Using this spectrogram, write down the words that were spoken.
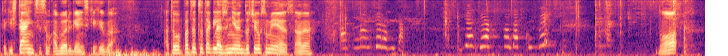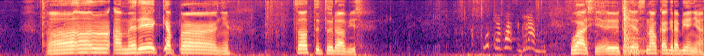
To jakieś tańce są aborgańskie chyba. A to łopata to tak leży, nie wiem do czego w sumie jest, ale... No on się robi tak. Wiecie jak sprzątać kupy? No. O, Ameryka, panie. Co ty tu robisz? Uczę was grabić. Właśnie, y, to jest nauka grabienia.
